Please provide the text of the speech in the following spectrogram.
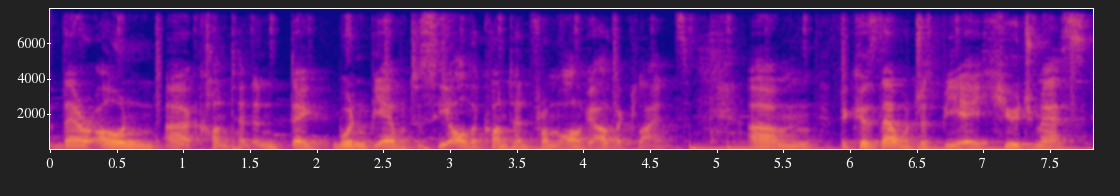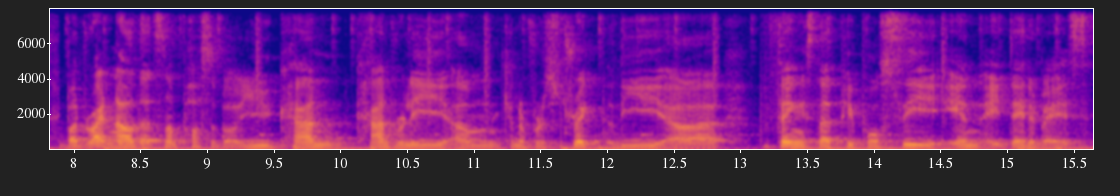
their own uh, content and they wouldn't be able to see all the content from all the other clients. Um, because that would just be a huge mess. But right now that's not possible. You can can't really um, kind of restrict the, uh, the things that people see in a database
